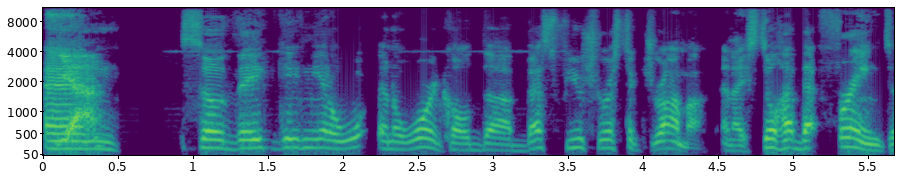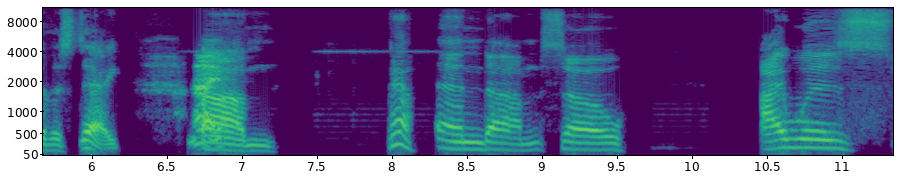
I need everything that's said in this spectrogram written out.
Yeah. so they gave me an, award, an award called uh, Best Futuristic Drama, and I still have that frame to this day. nice. Um, yeah, and um, so I was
